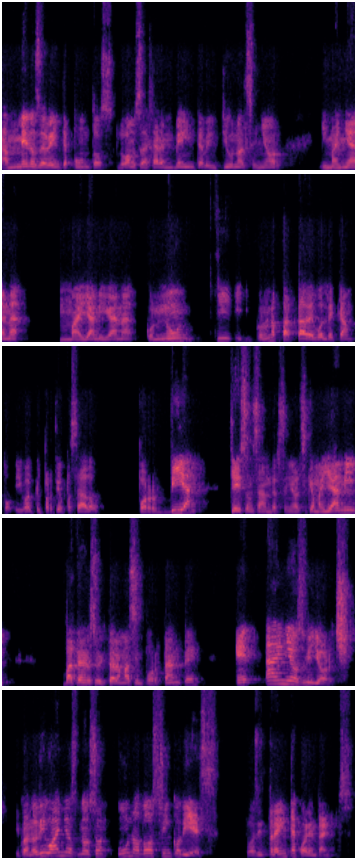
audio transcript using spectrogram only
A menos de 20 puntos, lo vamos a dejar en 20, 21 al señor. Y mañana Miami gana con un con una patada de gol de campo, igual que el partido pasado, por vía Jason Sanders, señor. Así que Miami va a tener su victoria más importante en años, mi George. Y cuando digo años, no son 1, 2, 5, 10. Voy a decir 30, 40 años.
